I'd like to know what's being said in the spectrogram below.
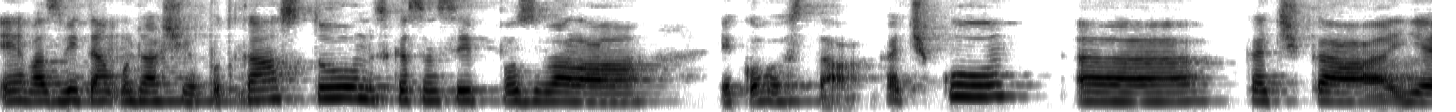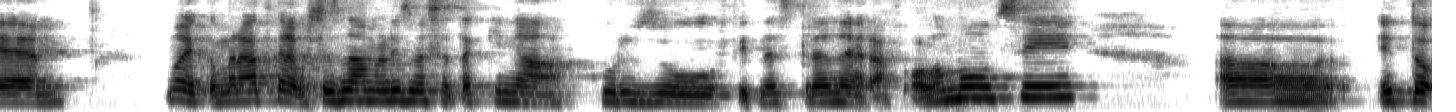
já vás vítám u dalšího podcastu. Dneska jsem si pozvala jako hosta Kačku. Eh, Kačka je moje kamarádka, nebo seznámili jsme se taky na kurzu fitness trenéra v Olomouci. Eh, Je to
